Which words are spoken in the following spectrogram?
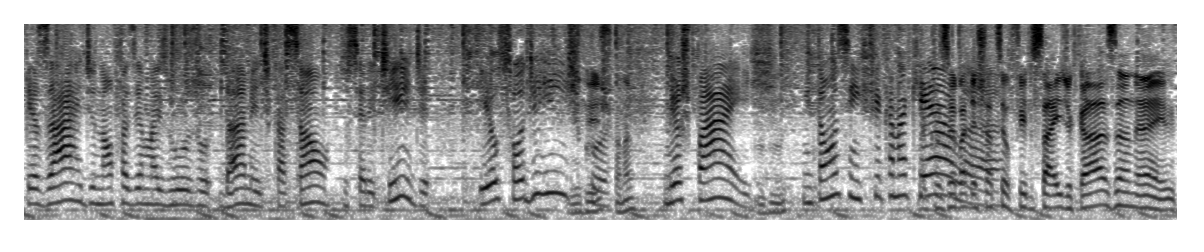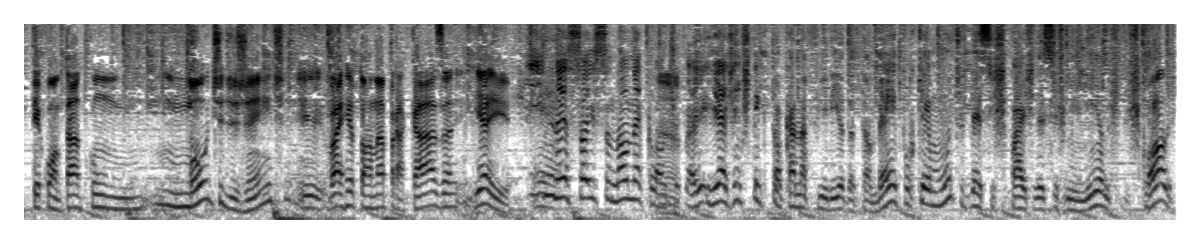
apesar de não fazer mais uso da medicação do Seretide, eu sou de risco. De risco, né? Meus pais. Uhum. Então, assim, fica naquela. Você vai deixar seu filho sair de casa, né? E ter contato com um monte de gente e vai retornar para casa. E aí? E não é só isso, não, né, Cláudio? É. E a gente tem que tocar na ferida também, porque muitos desses pais, desses meninos de escolas,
